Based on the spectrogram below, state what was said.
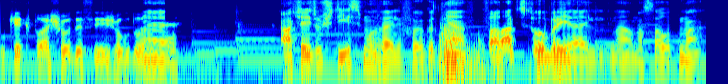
o que é que tu achou desse jogo do ano? É. Achei justíssimo, velho. Foi o que eu tinha falado sobre né, na nossa última.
